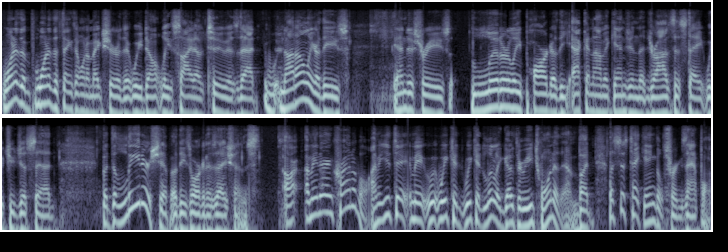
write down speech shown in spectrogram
one of the one of the things I want to make sure that we don't lose sight of too is that not only are these industries literally part of the economic engine that drives the state, which you just said, but the leadership of these organizations are I mean they're incredible. I mean you think I mean we could we could literally go through each one of them, but let's just take Ingalls for example.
